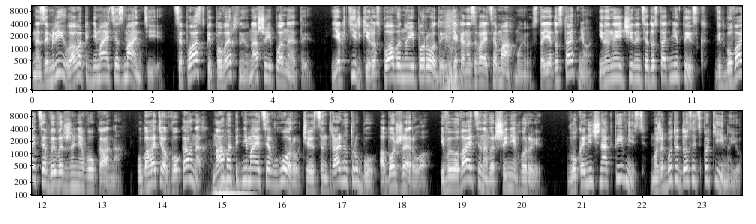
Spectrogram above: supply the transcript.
На Землі лава піднімається з мантії. Це пласт під поверхнею нашої планети. Як тільки розплавленої породи, яка називається магмою, стає достатньо і на неї чиниться достатній тиск, відбувається виверження вулкана. У багатьох вулканах магма піднімається вгору через центральну трубу або жерло і виливається на вершині гори. Вулканічна активність може бути досить спокійною,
